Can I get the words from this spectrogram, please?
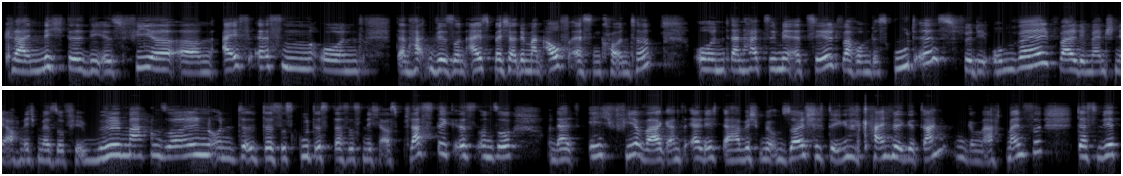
kleinen Nichte, die ist vier, ähm, Eis essen und dann hatten wir so einen Eisbecher, den man aufessen konnte. Und dann hat sie mir erzählt, warum das gut ist für die Umwelt, weil die Menschen ja auch nicht mehr so viel Müll machen sollen und äh, dass es gut ist, dass es nicht aus Plastik ist und so. Und als ich vier war, ganz ehrlich, da habe ich mir um solche Dinge keine Gedanken gemacht. Meinst du, das wird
